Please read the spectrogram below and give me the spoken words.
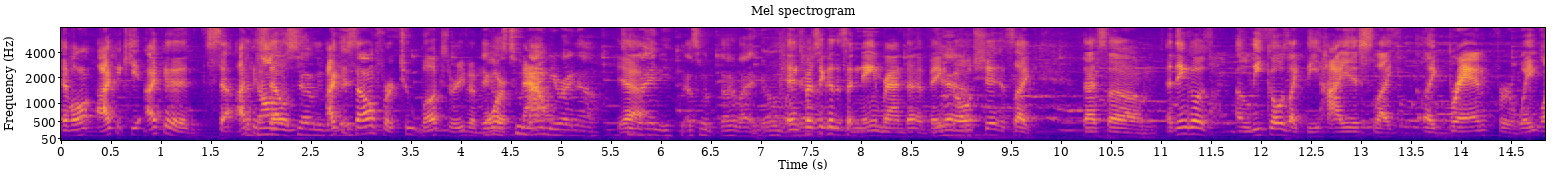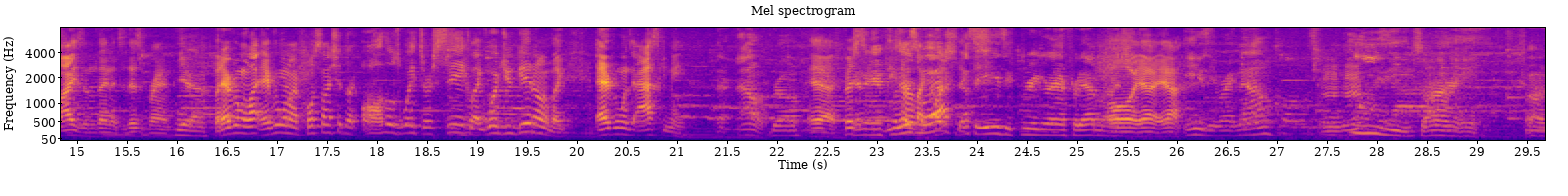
if I, I could keep, I could sell, I A could sell, seventy, I could sell them for two bucks or even It more. goes two ninety right now. Yeah. Two ninety. That's what they're like. Oh my And especially because it's a name brand, that Vengo Yeah. shit. It's like, that's um, I think it goes Eleiko is like the highest like like brand for weight wise, and then it's this brand. Yeah. But everyone like everyone I post on shit like, oh those weights are sick. Like where'd you get them? Like everyone's asking me. They're out, bro. Yeah, And especially then for are this like much, that's an easy three grand for that much. Oh yeah, yeah. Easy right now. Mhm. Easy. So I ain't. Uh,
